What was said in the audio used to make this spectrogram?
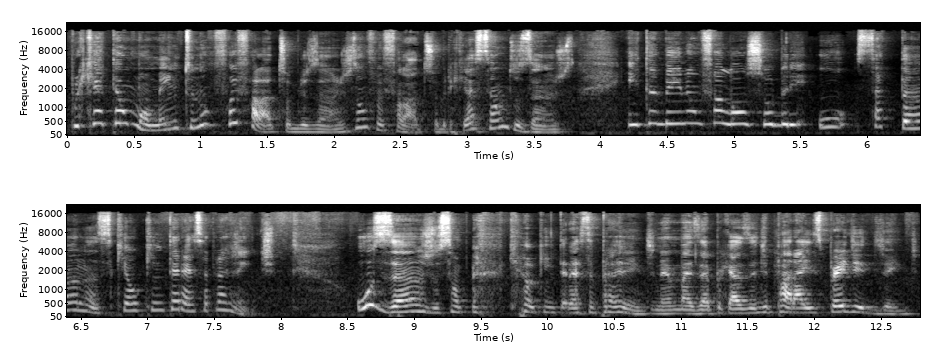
Porque até o momento não foi falado sobre os anjos, não foi falado sobre a criação dos anjos. E também não falou sobre o Satanas, que é o que interessa pra gente. Os anjos são. que é o que interessa pra gente, né? Mas é por causa de Paraíso Perdido, gente.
